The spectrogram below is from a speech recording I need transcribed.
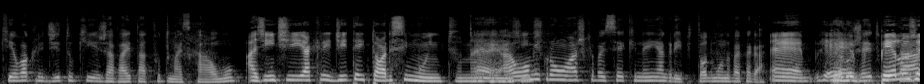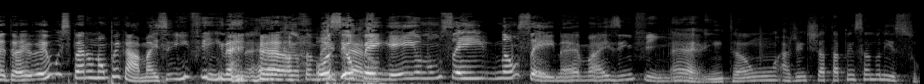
que eu acredito que já vai estar tá tudo mais calmo. A gente acredita e torce muito, né? É, a, a gente... Omicron acho que vai ser que nem a gripe, todo mundo vai pegar. É, pelo é, jeito Pelo tá... jeito, eu espero não pegar, mas enfim, né? É, eu também Ou se espero. eu peguei, eu não sei, não sei, né? Mas enfim. É, então a gente já está pensando nisso.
